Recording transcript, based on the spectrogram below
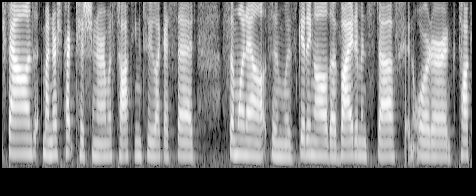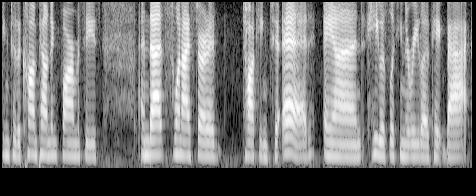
found my nurse practitioner and was talking to, like I said, someone else and was getting all the vitamin stuff in order and talking to the compounding pharmacies. And that's when I started talking to Ed, and he was looking to relocate back.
